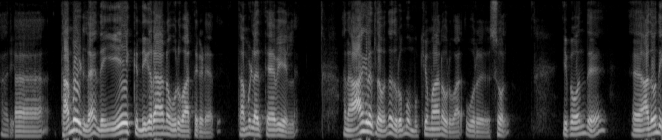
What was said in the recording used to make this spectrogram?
காரியம். தமிழில் இந்த ஏக்கு நிகரான ஒரு வார்த்தை கிடையாது. தமிழ் அது தேவையே இல்லை. அந்த ஆங்கிலத்தில் வந்து அது ரொம்ப முக்கியமான ஒரு வா ஒரு சொல். இப்போ வந்து அது வந்து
